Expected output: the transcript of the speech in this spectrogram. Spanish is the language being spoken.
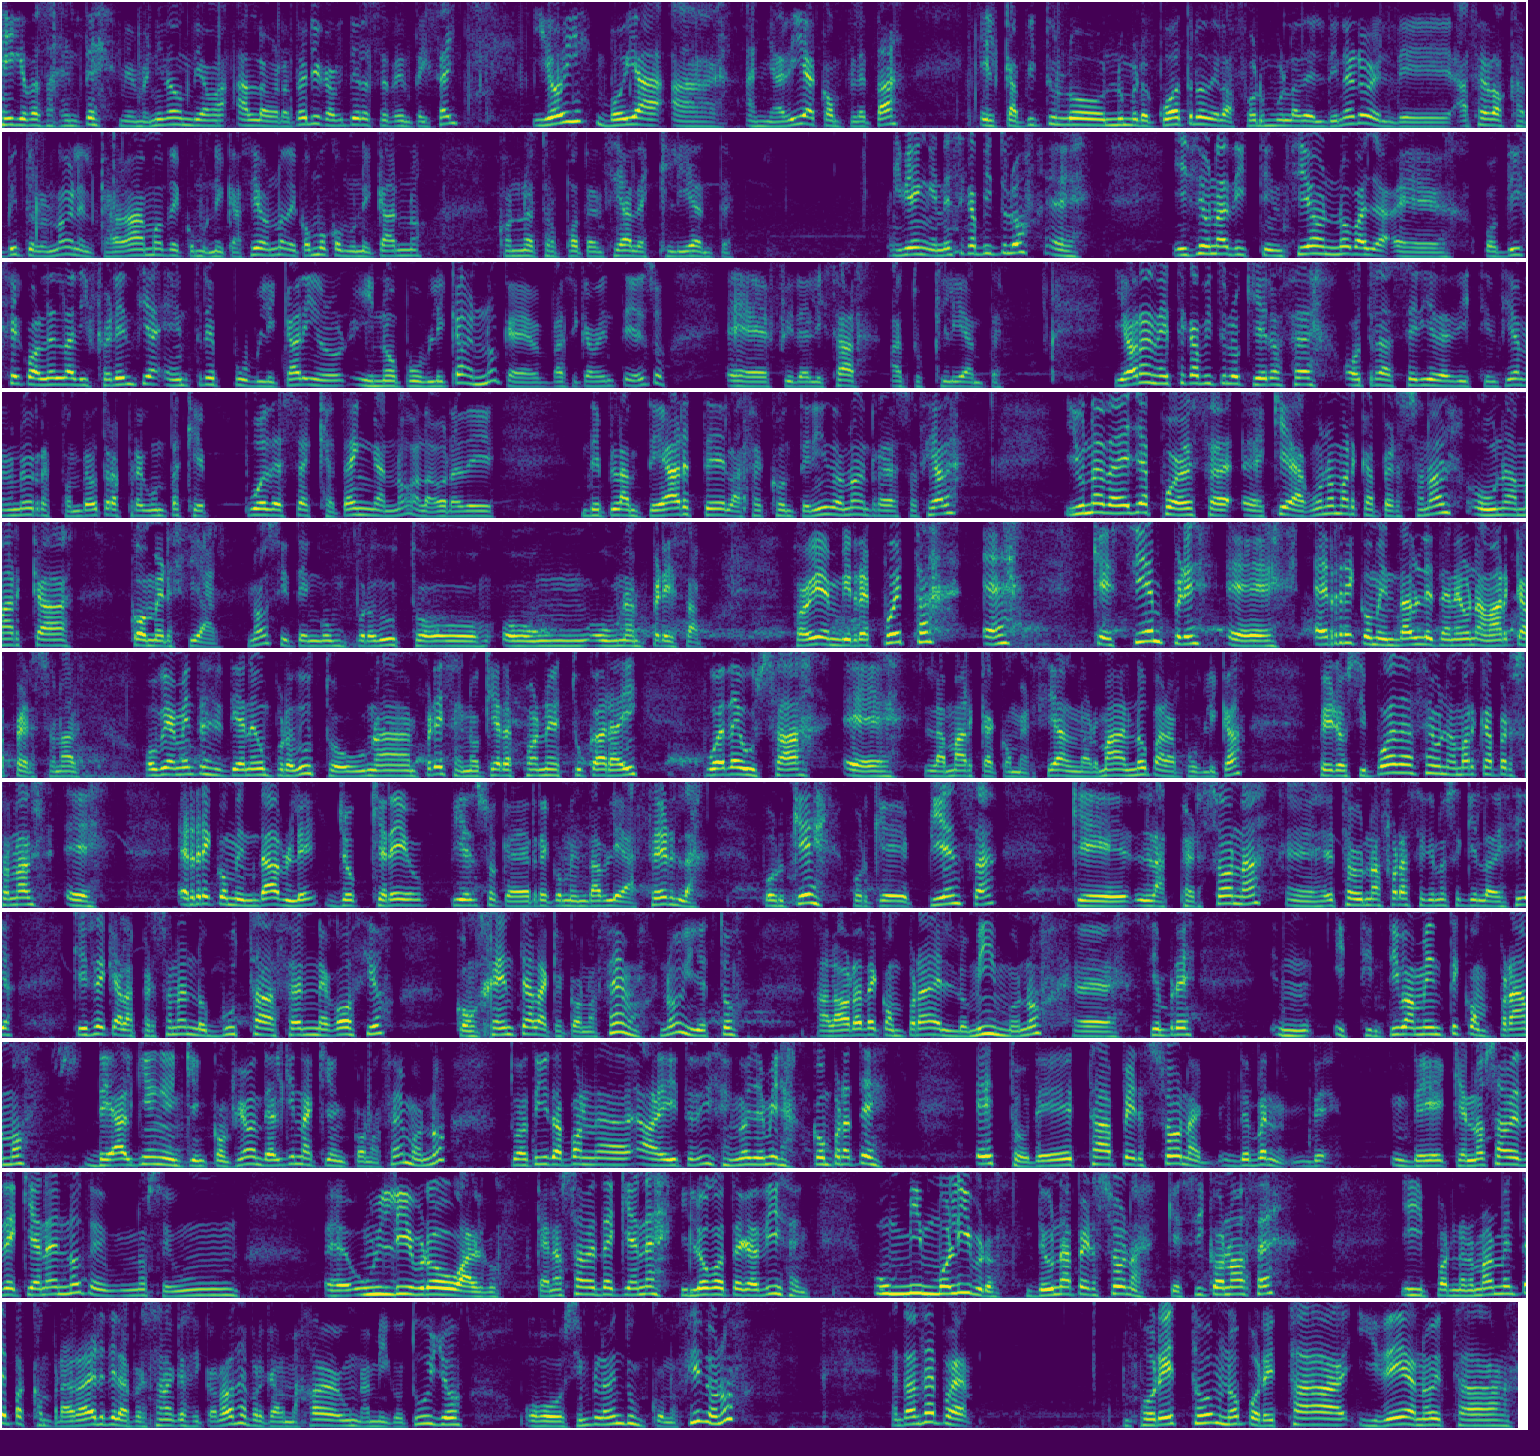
¿qué pasa gente? Bienvenido un día más al laboratorio, capítulo 76 y hoy voy a, añadir, a completar el capítulo número 4 de la fórmula del dinero, el de hace dos capítulos, ¿no? En el que hablábamos de comunicación, ¿no? De cómo comunicarnos con nuestros potenciales clientes. Y bien, en ese capítulo eh, hice una distinción, ¿no? Vaya, eh, os dije cuál es la diferencia entre publicar y no, publicar, ¿no? Que es básicamente eso, eh, fidelizar a tus clientes. Y ahora en este capítulo quiero hacer otra serie de distinciones ¿no? y responder otras preguntas que puede ser que tengan ¿no? a la hora de, plantearte el hacer contenido ¿no? en redes sociales. Y una de ellas pues es eh, ¿qué hago? ¿Una marca personal o una marca comercial? ¿no? Si tengo un producto o, una empresa. Pues bien, mi respuesta es que siempre eh, es recomendable tener una marca personal. Obviamente si tienes un producto o una empresa y no quieres poner tu cara ahí, puedes usar eh, la marca comercial normal, ¿no? Para publicar. Pero si puedes hacer una marca personal, eh, es recomendable, yo creo, pienso que es recomendable hacerla. ¿Por qué? Porque piensa que las personas, eh, esto es una frase que no sé quién la decía, que dice que a las personas nos gusta hacer negocios con gente a la que conocemos, ¿no? Y esto a la hora de comprar es lo mismo, ¿no? siempre instintivamente compramos de alguien en quien confiamos, de alguien a quien conocemos, ¿no? Tú a ti te pones ahí y te dicen, oye, mira, cómprate esto de esta persona, de, de, que no sabes de quién es, ¿no? no sé, un, eh, un libro o algo, que no sabes de quién es, y luego te dicen un mismo libro de una persona que sí conoces, y pues normalmente pues comprarás el de la persona que sí conoces, porque a lo mejor es un amigo tuyo o simplemente un conocido, ¿no? Entonces, pues por esto, ¿no? Por esta idea, ¿no? Esta.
